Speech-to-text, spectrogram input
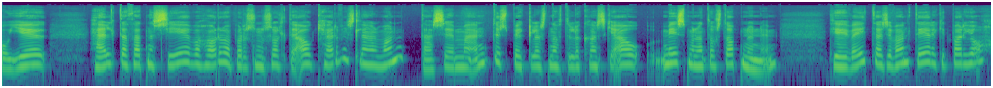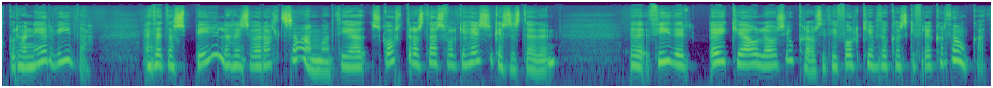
og ég held að þarna séu að horfa bara svona svolítið á kervislegan vanda sem að endur speklast náttúrulega kannski á mismunand á stopnunum því að ég veit að þessi vandi er ekkit bara hjá okkur, hann er víða. En þetta spilar eins og verður allt saman því að skortur á starfsfólki og heilsugjastastöðum uh, þýðir aukið álag á sjúkrási því fólk kemur þá kannski frekar þangað.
